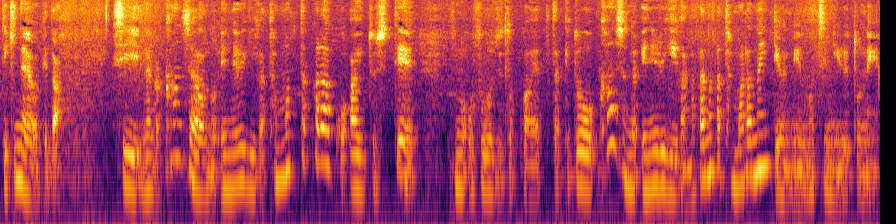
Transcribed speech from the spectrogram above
できないわけだ。しなんか感謝のエネルギーが溜まったからこう愛としてそのお掃除とかやってたけど感謝のエネルギーがなかなかたまらないっていうね街にいるとね。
